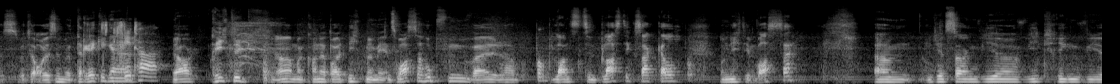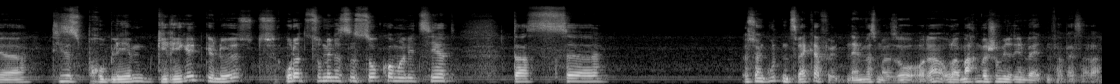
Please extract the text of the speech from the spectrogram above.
Es wird ja alles immer dreckiger. Greta. Ja, richtig. Ja, man kann ja bald nicht mehr, mehr ins Wasser hupfen, weil da landet in Plastiksackerl und nicht im Wasser. Ähm, und jetzt sagen wir, wie kriegen wir dieses Problem geregelt, gelöst oder zumindest so kommuniziert, dass äh, es einen guten Zweck erfüllt, nennen wir es mal so, oder? Oder machen wir schon wieder den Weltenverbesserer?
